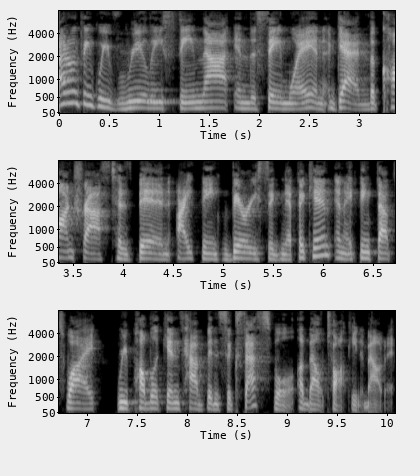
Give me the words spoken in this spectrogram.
I don't think we've really seen that in the same way. And again, the contrast has been, I think, very significant. And I think that's why Republicans have been successful about talking about it.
